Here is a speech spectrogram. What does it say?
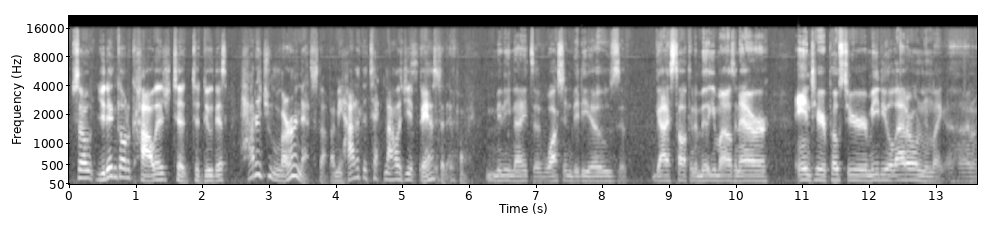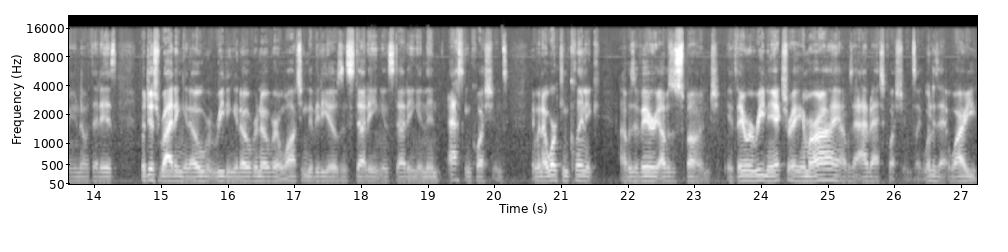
So you didn't go to college to, to do this. How did you learn that stuff? I mean, how did the technology advance to that point? many nights of watching videos of guys talking a million miles an hour, anterior, posterior, medial, lateral, and I'm like, uh, I don't even know what that is. But just writing it over, reading it over and over, and watching the videos and studying and studying, and then asking questions. And when I worked in clinic, I was a very, I was a sponge. If they were reading an X-ray, MRI, I was, I would ask questions like, what is that? Why are you?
